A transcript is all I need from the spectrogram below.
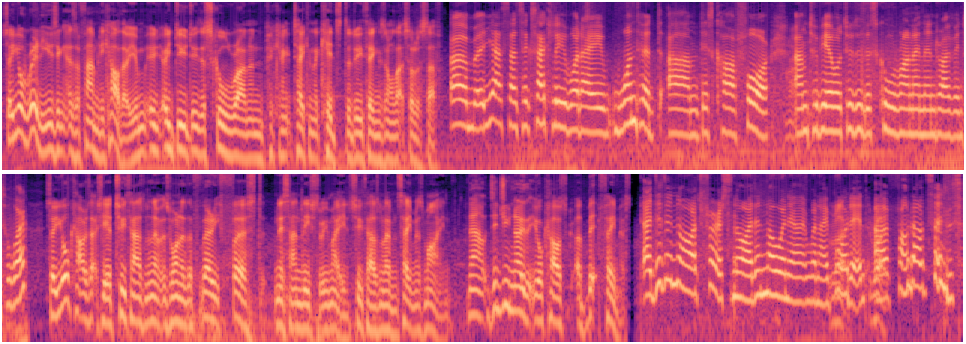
So you're really using it as a family car, though? You, do you do the school run and picking, taking the kids to do things and all that sort of stuff? Um, yes, that's exactly what I wanted um, this car for, right. um, to be able to do the school run and then drive into work. So your car is actually a 2011. It was one of the very first Nissan Leafs to be made, 2011, same as mine. Now, did you know that your car's a bit famous? I didn't know at first. No, I didn't know when I, when I bought right, it. Right. I found out since.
